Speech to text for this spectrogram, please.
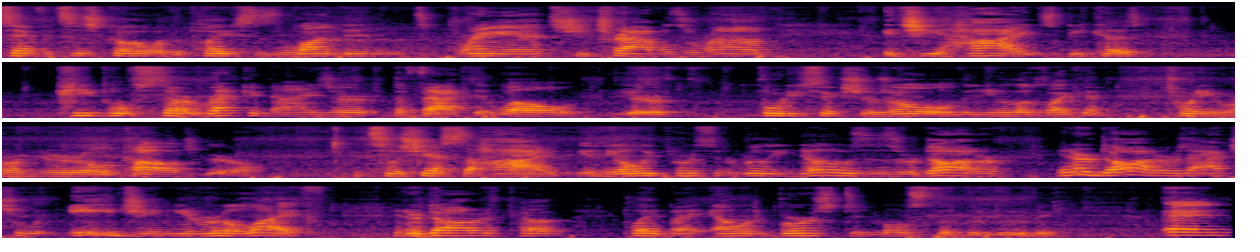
San Francisco and the places, London, France. She travels around and she hides because people start recognize her. The fact that well, you're 46 years old and you look like a 21 year old college girl. And so she has to hide, and the only person that really knows is her daughter. And her daughter is actually aging in real life, and her daughter pe- played by Ellen Burstyn most of the movie. And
